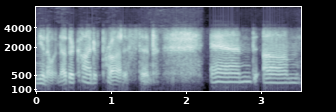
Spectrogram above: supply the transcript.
you know, another kind of Protestant. And um,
